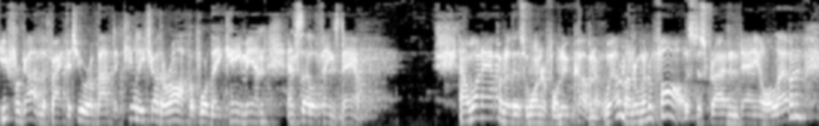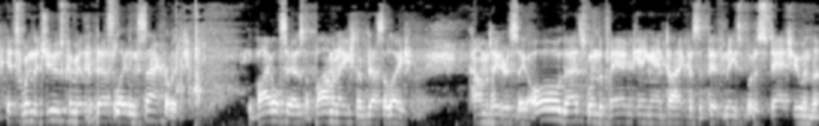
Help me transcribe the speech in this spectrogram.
You've forgotten the fact that you were about to kill each other off before they came in and settled things down. Now, what happened to this wonderful new covenant? Well, it underwent a fall. It's described in Daniel 11. It's when the Jews commit the desolating sacrilege. The Bible says abomination of desolation. Commentators say, oh, that's when the bad king Antiochus Epiphanes put a statue in the,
